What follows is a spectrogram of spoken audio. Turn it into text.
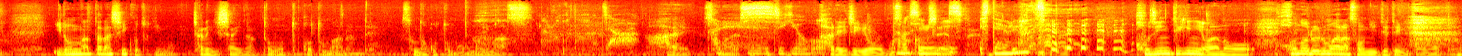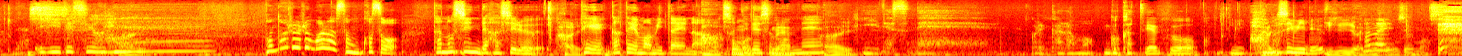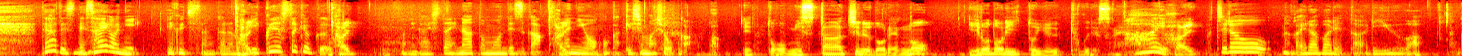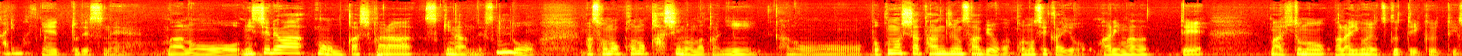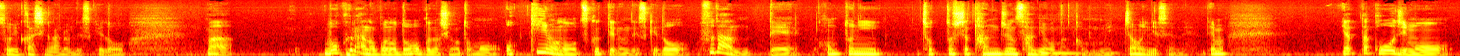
いろんな新しいことにもチャレンジしたいなと思ったこともあるんでそんなことも思います。なるほど。じゃあ、はい、カレー事業をカレー事業も楽しみにしております。はい個人的にはあのホノルルマラソンに出てみたいなと思ってます。いいですよね。はいホノルルマラソンこそ楽しんで走る、はい、がテーマみたいな感じですもんね。んねはい、いいですね。これからもご活躍を楽しみです。はい、いいありがとうございます。ではですね最後に江口さんからのリクエスト曲、はい、お願いしたいなと思うんですが、何をおかけしましょうか？あえっとミスターチルドレンの彩りという曲ですね。はい。はい、こちらをなんか選ばれた理由は何かありますか？えっとですね。まあ、あのミスチルはもう昔から好きなんですけど、うん、まあ、そのこの歌詞の中にあの僕のした単純作業がこの世界を回り回って、まあ、人の笑い声を作っていくっていうそういう歌詞があるんですけどまあ僕らのこの土木の仕事も大きいものを作ってるんですけど普段って本当にちょっとした単純作業なんかもめっちゃ多いんですよね。でもやった工事も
